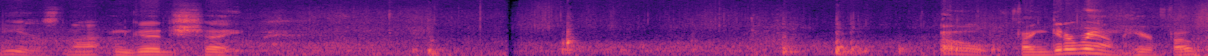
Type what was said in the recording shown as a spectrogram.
He is not in good shape. Oh, if I can get around here, folks.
